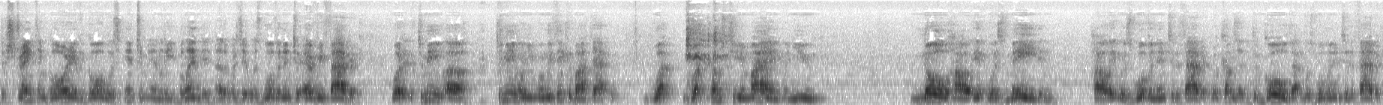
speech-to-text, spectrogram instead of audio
The strength and glory of the gold was intimately blended. In other words, it was woven into every fabric. What to me, uh, to me, when you when we think about that, what what comes to your mind when you know how it was made and how it was woven into the fabric? What comes the gold that was woven into the fabric?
